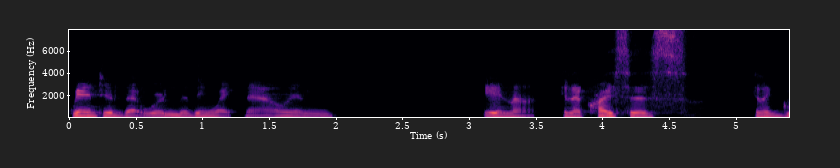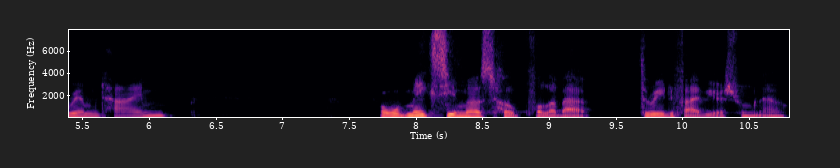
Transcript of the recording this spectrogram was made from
granted that we're living right now in in a, in a crisis, in a grim time, but what makes you most hopeful about three to five years from now?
